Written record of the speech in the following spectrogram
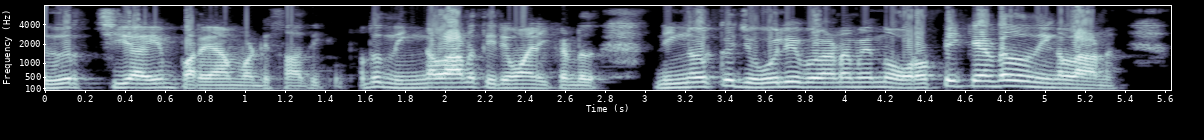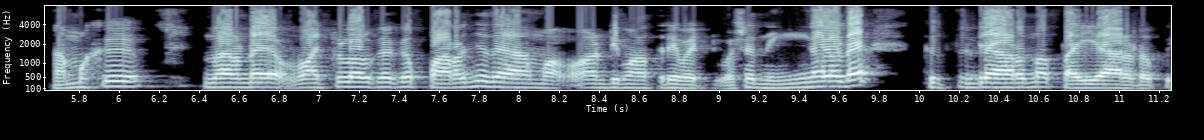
തീർച്ചയായും പറയാൻ വേണ്ടി സാധിക്കും. അത് നിങ്ങളാണ് തീരുമാനിക്കേണ്ടത്. നിങ്ങൾക്ക് ജോലി വേണമെന്ന് ഉറപ്പിക്കേണ്ടത് നിങ്ങളാണ്. നമുക്ക് എന്താണ് മറ്റുള്ളവർക്കൊക്കെ പറഞ്ഞു തരാൻ വേണ്ടി മാത്രമേ പറ്റൂ. പക്ഷെ നിങ്ങളുടെ കൃത്യതയാർന്ന തയ്യാറെടുപ്പ്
